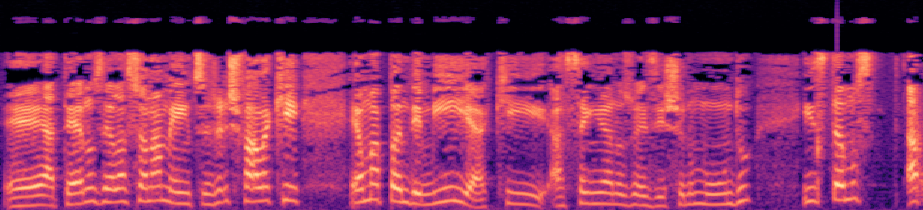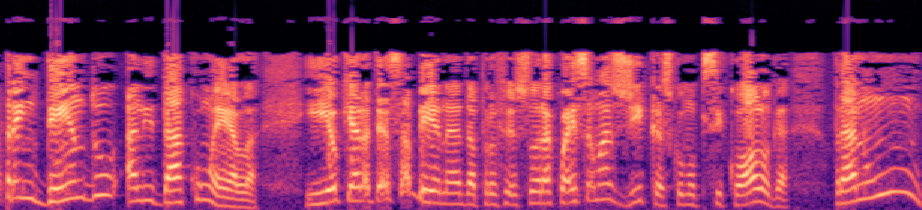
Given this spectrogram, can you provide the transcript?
é, até nos relacionamentos. A gente fala que é uma pandemia que há 100 anos não existe no mundo e estamos aprendendo a lidar com ela. E eu quero até saber, né, da professora, quais são as dicas como psicóloga para não,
